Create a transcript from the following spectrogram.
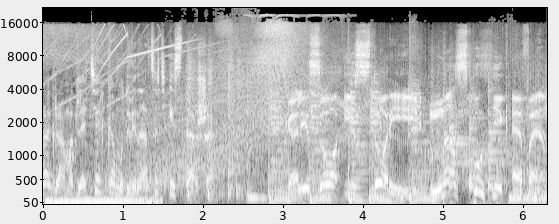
Программа для тех, кому 12 и старше. Колесо истории на «Спутник FM.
